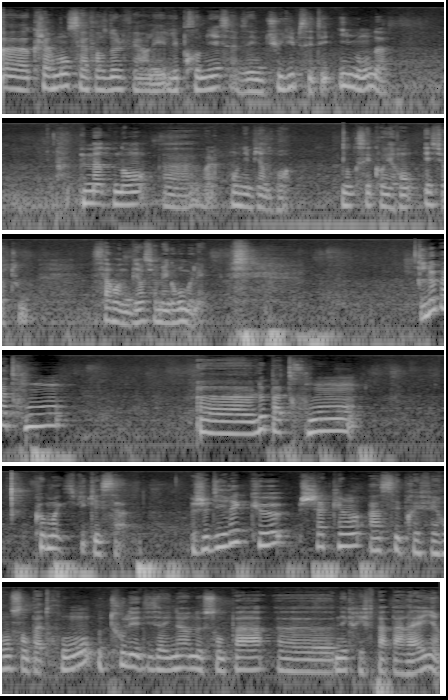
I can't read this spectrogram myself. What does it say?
Euh, clairement c'est à force de le faire. Les, premiers ça faisait une tulipe, c'était immonde. Maintenant, euh, voilà, on est bien droit. Donc c'est cohérent et surtout, ça rentre bien sur mes gros mollets. Le patron, euh, le patron, comment expliquer ça? Je dirais que chacun a ses préférences en patron. Tous les designers ne sont pas, n'écrivent pas pareil,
